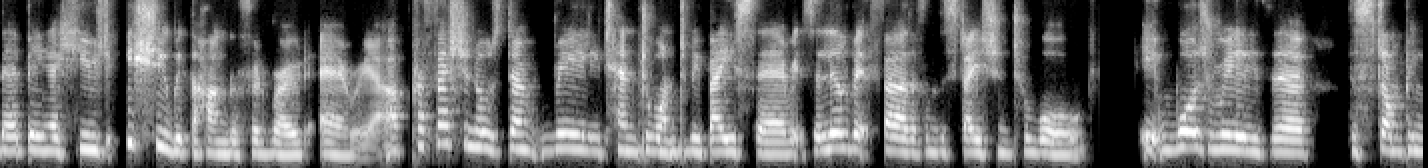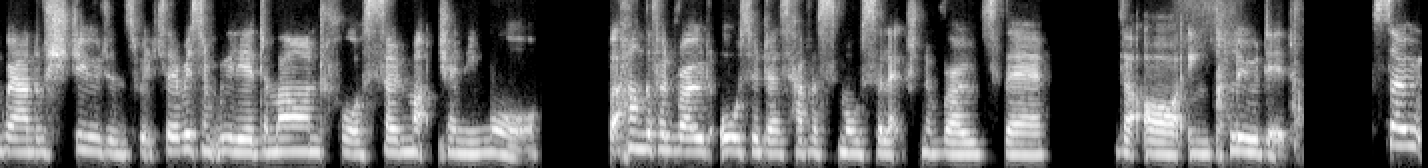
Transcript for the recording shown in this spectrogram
there being a huge issue with the Hungerford Road area. Professionals don't really tend to want to be based there. It's a little bit further from the station to walk. It was really the the stomping ground of students, which there isn't really a demand for so much anymore. But Hungerford Road also does have a small selection of roads there that are included. So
